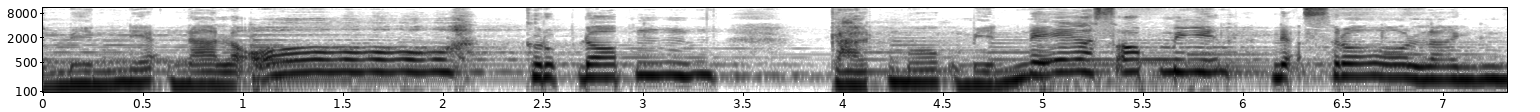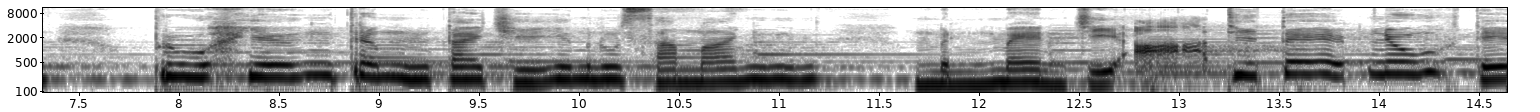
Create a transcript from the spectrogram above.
គ្មានអ្នកណាល្អគ្រប់ដប់កើតមកមានអ្នកស្អប់មាន អ្នកស្រឡាញ់ព្រោះយើងត្រឹមតែជាមនុស្សសាមញ្ញមិនមែនជាអាទិទេពនោះទេ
